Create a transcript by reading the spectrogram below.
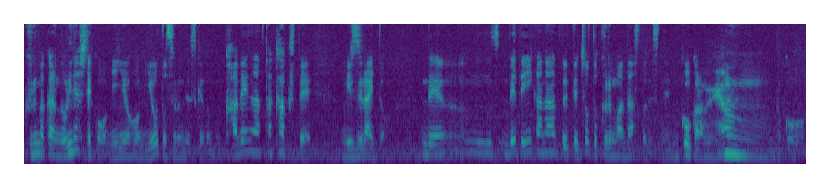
車から乗り出してこう右の方を見ようとするんですけども、壁が高くて見づらいと。で、出ていいかなと言ってちょっと車を出すとですね、向こうからビューンとこ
